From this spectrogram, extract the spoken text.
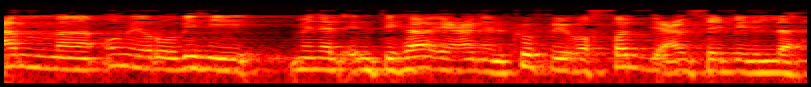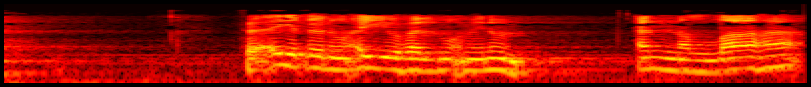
عما أمروا به من الانتهاء عن الكفر والصد عن سبيل الله. فأيقنوا أيها المؤمنون أن الله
